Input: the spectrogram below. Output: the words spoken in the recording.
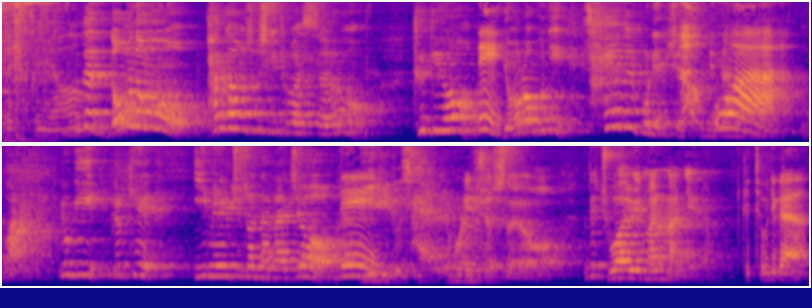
그러셨군요. 근데 너무너무 반가운 소식이 들어왔어요. 드디어 네. 여러분이 사연을 보내주셨습니다. 우와. 와, 여기 이렇게 이메일 주소 나가죠? 네. 이리로 사연을 보내주셨어요. 근데 좋아할 일만은 아니에요. 그렇죠. 우리가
